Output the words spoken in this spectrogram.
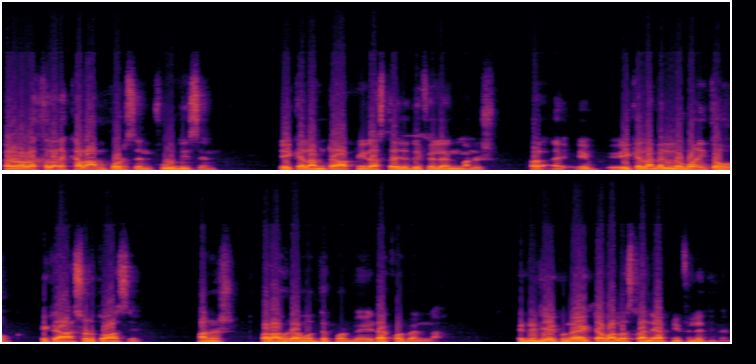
কারণ আল্লাহ তালার কালাম পড়ছেন, ফু দিছেন। এই কালামটা আপনি রাস্তায় যদি ফেলেন, মানুষ এই- কালামের লবণিত হোক এটা আসর তো আছে। মানুষ পালাহুড়ার মধ্যে পড়বে, এটা করবেন না। এটা যে কোনো একটা ভালো স্থানে আপনি ফেলে দিবেন,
